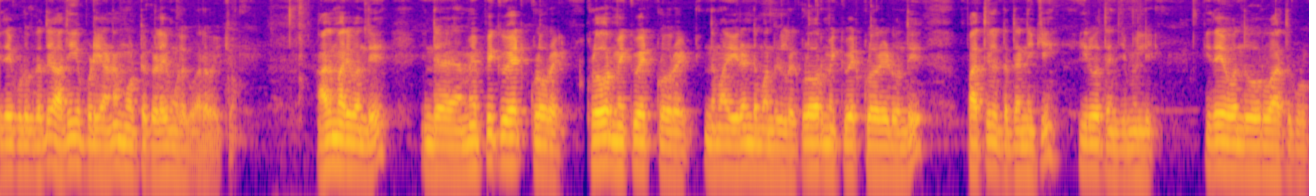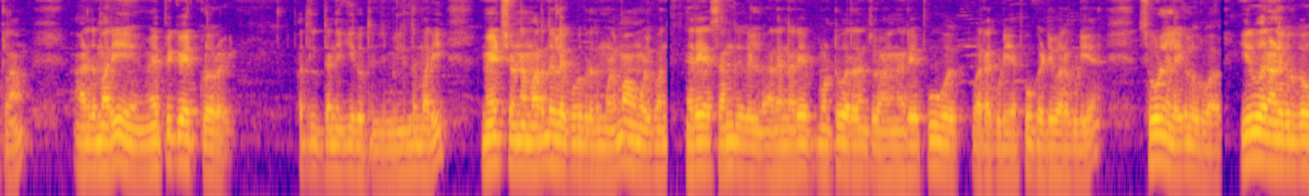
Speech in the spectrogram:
இதை கொடுக்குறது அதிகப்படியான மொட்டுக்களை உங்களுக்கு வர வைக்கும். அது மாதிரி வந்து இந்த மெப்பிக்குவேட் குளோரைட் குளோர் மெக்குவேட் குளோரைட் இந்த மாதிரி இரண்டு மருந்துகள் குளோர் மெக்குவேட் குளோரைடு வந்து பத்து லிட்டர் தண்ணிக்கு இருபத்தஞ்சி மில்லி. இதே வந்து ஒரு வாரத்துக்கு கொடுக்கலாம். அடுத்த மாதிரி மெப்பிக்குவேட் குளோரைட் பத்து லிட்டர் தண்ணிக்கு இருபத்தஞ்சி மில்லி. இந்த மாதிரி மேட் சொன்ன மருந்துகளை கொடுக்குறது மூலமாக அவங்களுக்கு வந்து நிறைய சங்குகள் அதை நிறைய மொட்டு வரதுன்னு சொல்லுவாங்க. நிறைய பூ வரக்கூடிய பூ கட்டி வரக்கூடிய சூழ்நிலைகள் உருவாகும். இருபது நாளைக்கு ஒருக்கா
